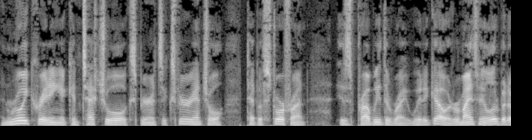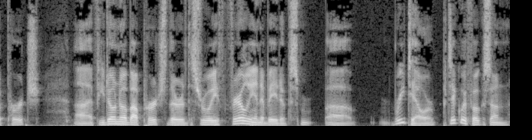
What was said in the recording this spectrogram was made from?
and really creating a contextual experience, experiential type of storefront is probably the right way to go. It reminds me a little bit of Pirch. Uh, if you don't know about Pirch, they're this really fairly innovative uh, retailer, particularly focused on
